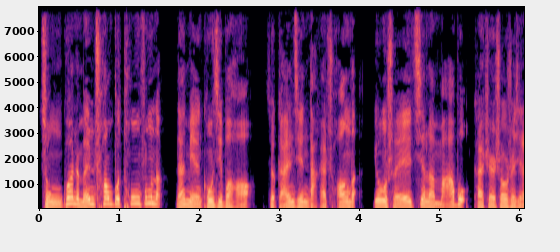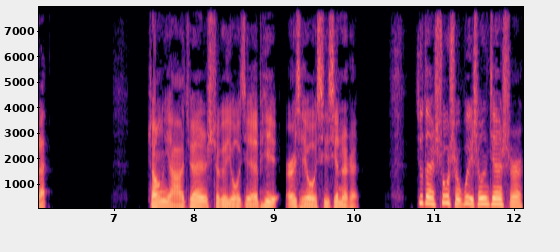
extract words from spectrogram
总关着门窗不通风呢，难免空气不好，就赶紧打开窗子，用水浸了抹布，开始收拾起来。张雅娟是个有洁癖而且又细心的人，就在收拾卫生间时，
